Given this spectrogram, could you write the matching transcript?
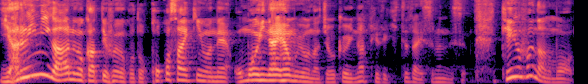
やる意味があるのかっていうふうなことをここ最近はね、思い悩むような状況になってきてたりするんです。っていうふうなのも、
